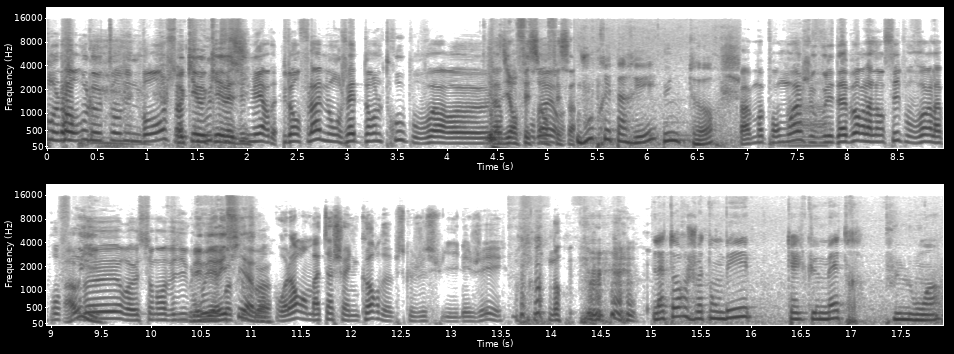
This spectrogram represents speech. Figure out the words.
on l'enroule autour d'une branche, Ok, ok, vas-y. Tu l'enflammes et on jette dans le trou pour voir. euh, la Vas-y, on fait ça, on fait ça. Vous préparez une torche. Bah, moi, pour moi, je voulais d'abord la lancer pour voir la profondeur, euh, si on avait du bruit. vérifier avant. Ou alors on m'attache à une corde parce que je suis léger. La torche va tomber quelques mètres plus loin.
